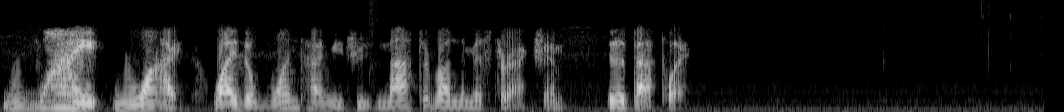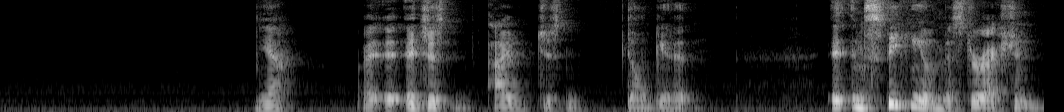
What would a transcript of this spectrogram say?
Why? Why? Why the one time you choose not to run the misdirection is at that play? Yeah, it, it just I just don't get it. And speaking of misdirection,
